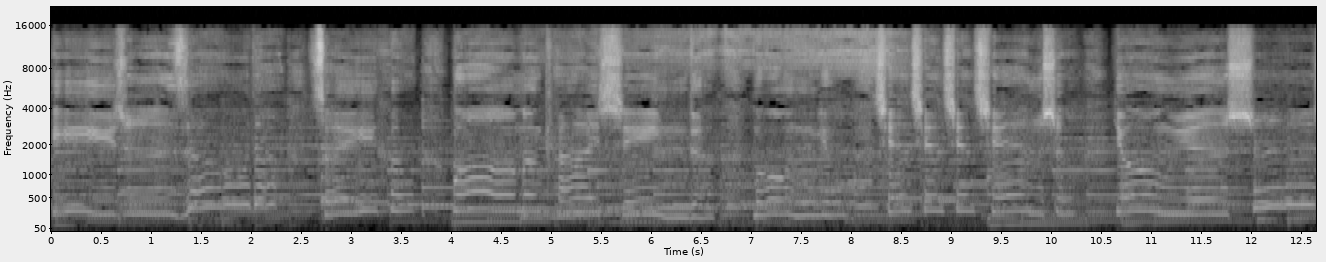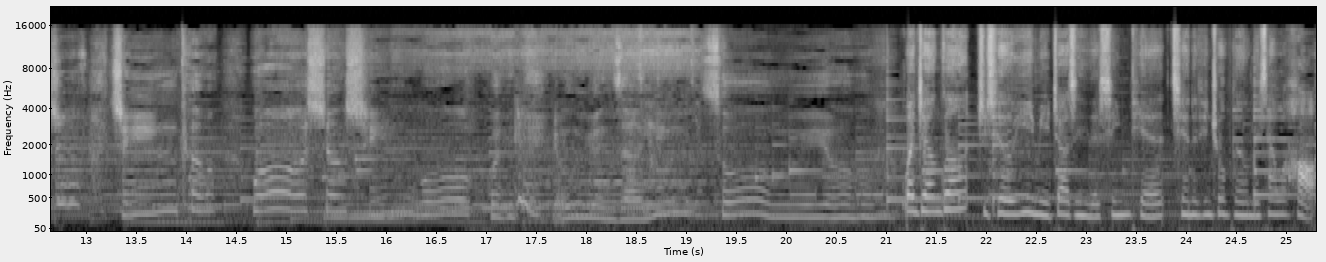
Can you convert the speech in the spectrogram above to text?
一直走到最后，我们开心的梦游。牵牵牵牵手，永远是紧扣。我相信我会永远在你左右。万丈阳光只求一米照进你的心田。亲爱的听众朋友们，下午好。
